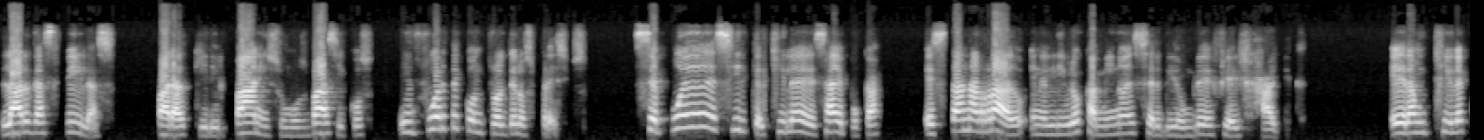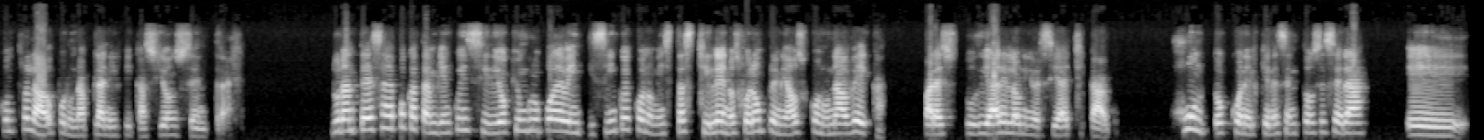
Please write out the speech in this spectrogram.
Largas filas para adquirir pan, y insumos básicos, un fuerte control de los precios. Se puede decir que el Chile de esa época está narrado en el libro Camino de Servidumbre de Friedrich Hayek. Era un Chile controlado por una planificación central. Durante esa época también coincidió que un grupo de 25 economistas chilenos fueron premiados con una beca para estudiar en la Universidad de Chicago, junto con el que en ese entonces era eh,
